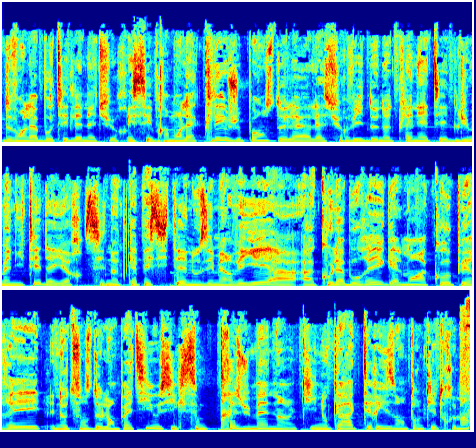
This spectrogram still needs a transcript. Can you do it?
devant la beauté de la nature. Et c'est vraiment la clé, je pense, de la, la survie de notre planète et de l'humanité d'ailleurs. C'est notre capacité à nous émerveiller, à, à, collaborer également, à coopérer, et notre sens de l'empathie aussi, qui sont très humaines, hein, qui nous caractérisent en tant qu'êtres humains.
